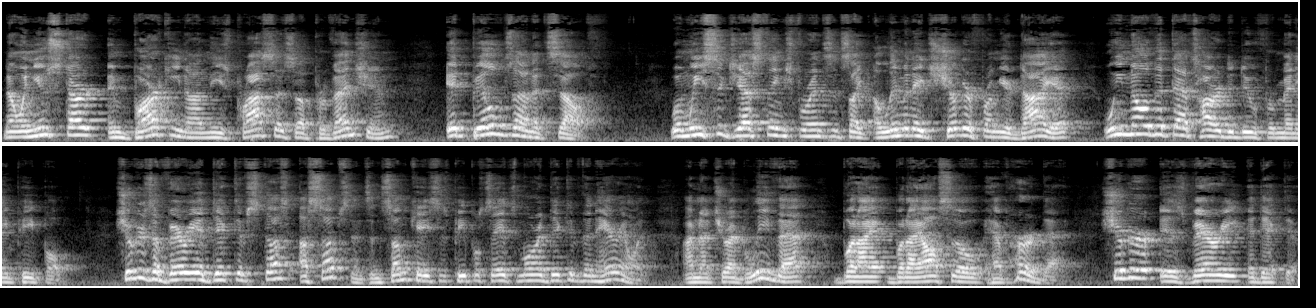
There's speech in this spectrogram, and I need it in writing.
Now, when you start embarking on these process of prevention, it builds on itself. When we suggest things, for instance, like eliminate sugar from your diet, we know that that's hard to do for many people. Sugar is a very addictive stuff a substance. In some cases, people say it's more addictive than heroin. I'm not sure I believe that, but I, but I also have heard that. Sugar is very addictive.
